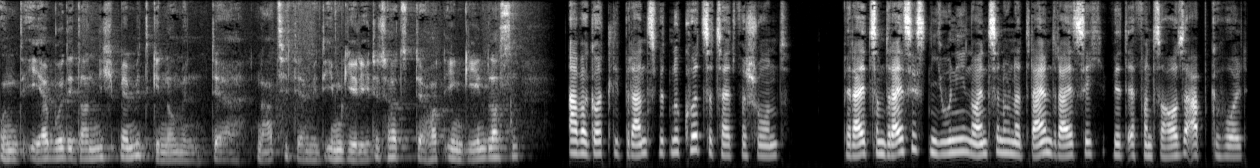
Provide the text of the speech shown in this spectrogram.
und er wurde dann nicht mehr mitgenommen. Der Nazi, der mit ihm geredet hat, der hat ihn gehen lassen. Aber Gottlieb Brands wird nur kurze Zeit verschont. Bereits am 30. Juni 1933 wird er von zu Hause abgeholt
